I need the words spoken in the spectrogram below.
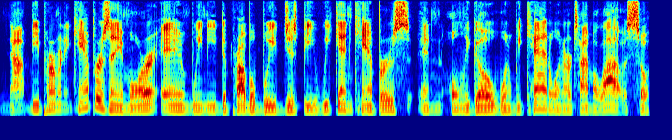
not be permanent campers anymore. And we need to probably just be weekend campers and only go when we can, when our time allows. So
